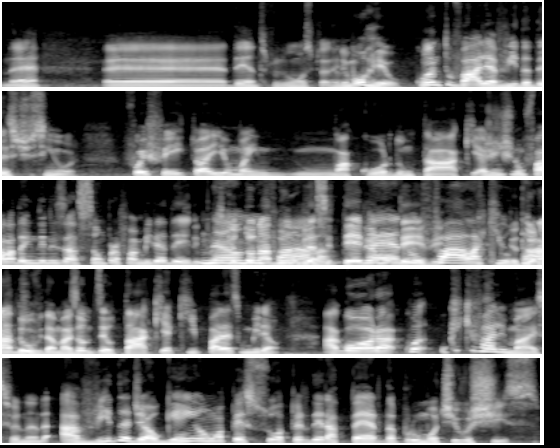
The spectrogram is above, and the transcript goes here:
né? É, dentro de um hospital. Ele morreu. Quanto vale a vida deste senhor? Foi feito aí uma um acordo, um TAC. A gente não fala da indenização para a família dele. Por isso que eu tô não na dúvida fala. se teve ou é, não teve. Não fala aqui o Eu tô na TAC. dúvida, mas vamos dizer, o TAC aqui parece um milhão. Agora, o que, que vale mais, Fernanda? A vida de alguém ou uma pessoa perder a perna por um motivo X?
